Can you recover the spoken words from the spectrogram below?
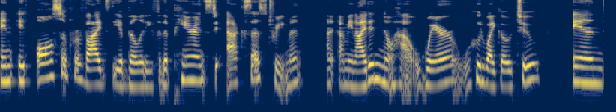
And it also provides the ability for the parents to access treatment. I, I mean, I didn't know how, where, who do I go to? And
